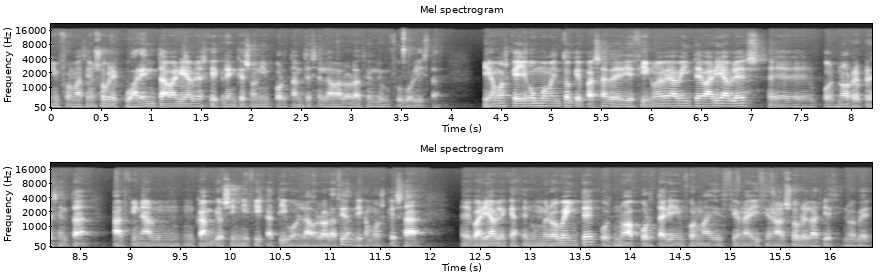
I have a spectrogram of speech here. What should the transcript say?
información sobre 40 variables que creen que son importantes en la valoración de un futbolista. Digamos que llega un momento que pasar de 19 a 20 variables eh, pues no representa al final un, cambio significativo en la valoración. Digamos que esa eh, variable que hace número 20 pues no aportaría información adicional sobre las 19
